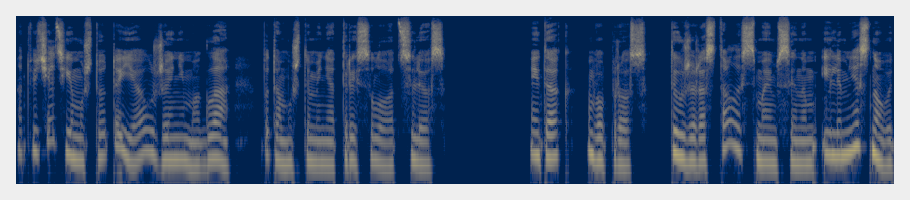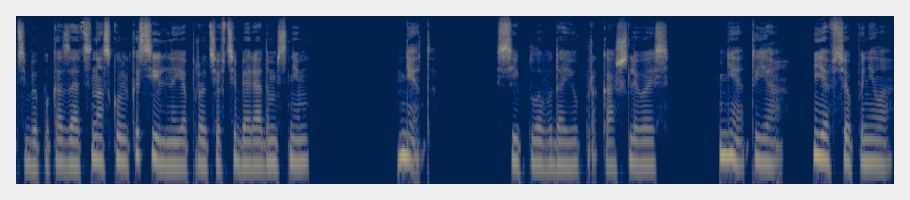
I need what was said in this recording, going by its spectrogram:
Отвечать ему что-то я уже не могла, потому что меня трясло от слез. Итак, вопрос. Ты уже рассталась с моим сыном или мне снова тебе показать, насколько сильно я против тебя рядом с ним? Нет. Сипло выдаю, прокашливаясь. Нет, я. Я все поняла.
